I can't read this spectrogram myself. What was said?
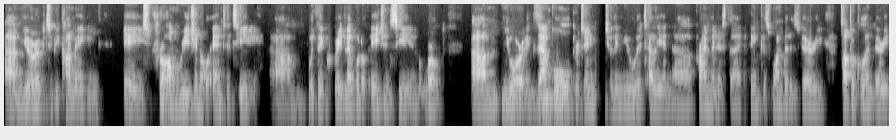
um, Europe to becoming a strong regional entity um, with a great level of agency in the world. Um, your example pertaining to the new Italian uh, prime minister, I think, is one that is very topical and very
